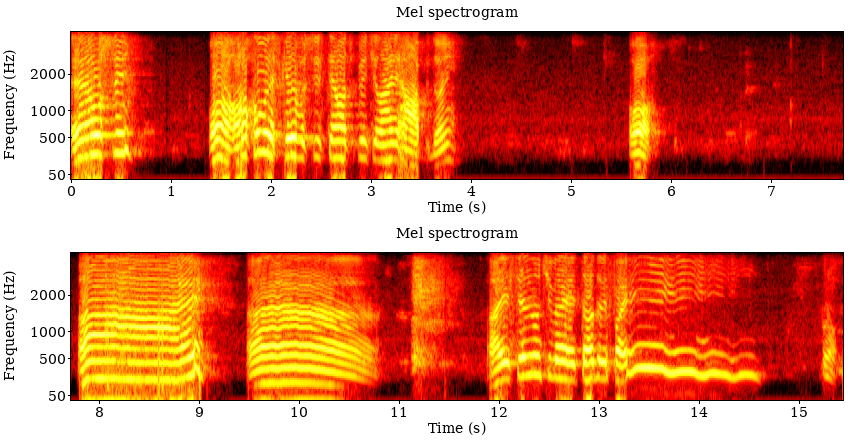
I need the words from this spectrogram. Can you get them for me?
Else. Ó, ó como eu escrevo o sistema de printline rápido, hein? Ó. Ah, hein? Ah. Aí se ele não tiver irritado, ele faz. Pronto.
